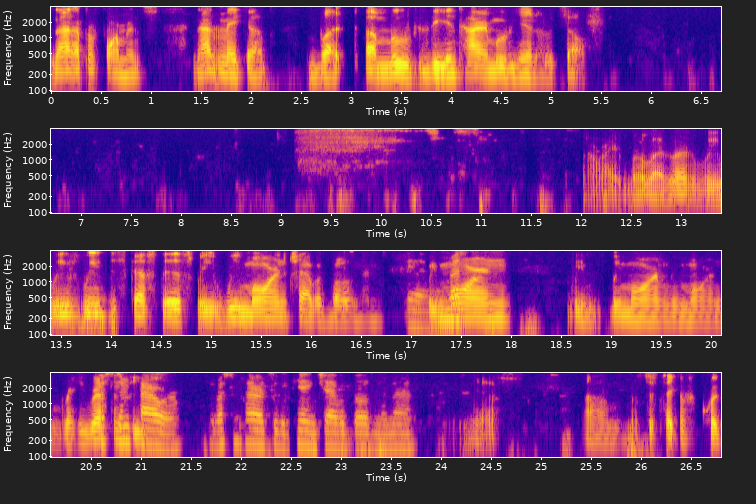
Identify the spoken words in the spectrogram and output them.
not a performance, not makeup, but a move the entire movie in of itself. All right, well let, let, we we we discussed this. We we mourn Chadwick Boseman. Yeah, We rest- mourn. We we mourn. We mourn. He rest, Rest in peace. power. Rest in power to the king, Chadwick Boseman, man. Yes. Um, let's just take a quick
